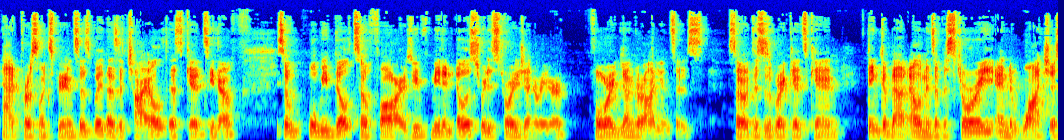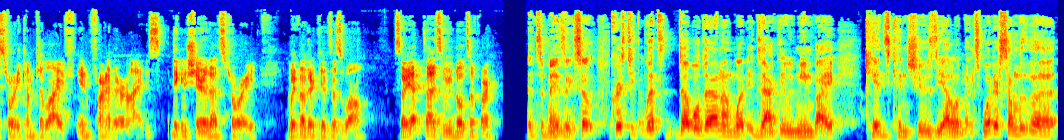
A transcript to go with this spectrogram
had personal experiences with as a child, as kids, you know. So what we built so far is we've made an illustrated story generator for younger audiences. So this is where kids can think about elements of a story and watch a story come to life in front of their eyes. They can share that story with other kids as well. So yeah, that's what we built so far. It's amazing. So, Christie, let's double down on what exactly we mean by kids can choose the elements. What are some of the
